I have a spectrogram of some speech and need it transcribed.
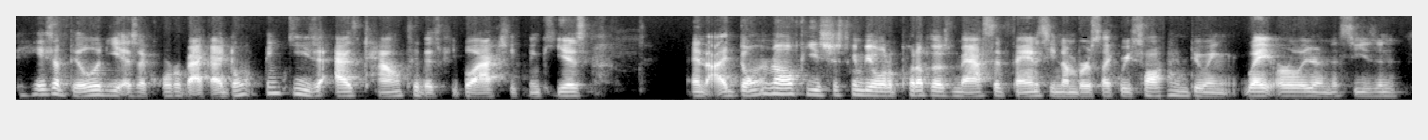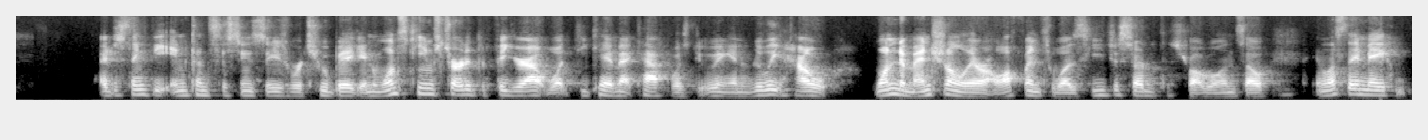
his ability as a quarterback. I don't think he's as talented as people actually think he is. And I don't know if he's just going to be able to put up those massive fantasy numbers like we saw him doing way earlier in the season. I just think the inconsistencies were too big. And once teams started to figure out what DK Metcalf was doing and really how one dimensional their offense was, he just started to struggle. And so, unless they make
